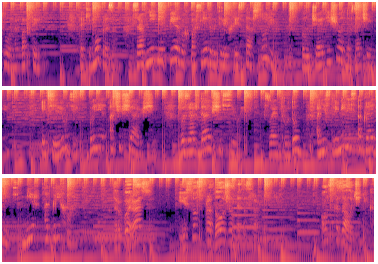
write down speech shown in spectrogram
плодотворных бактерий. Таким образом, сравнение первых последователей Христа с солью получает еще одно значение. Эти люди были очищающей, возрождающей силой. Своим трудом они стремились оградить мир от греха. В другой раз Иисус продолжил это сравнение. Он сказал ученикам,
